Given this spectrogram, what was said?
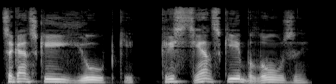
цыганские юбки, крестьянские блузы.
